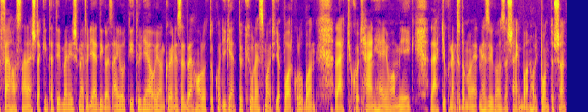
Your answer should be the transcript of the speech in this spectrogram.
felhasználás tekintetében is, mert ugye eddig az IoT-t ugye olyan környezetben hallottuk, hogy igen, tök jó lesz majd, hogy a parkolóban látjuk, hogy hány hely van még, látjuk, nem tudom, a mezőgazdaságban, hogy pontosan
